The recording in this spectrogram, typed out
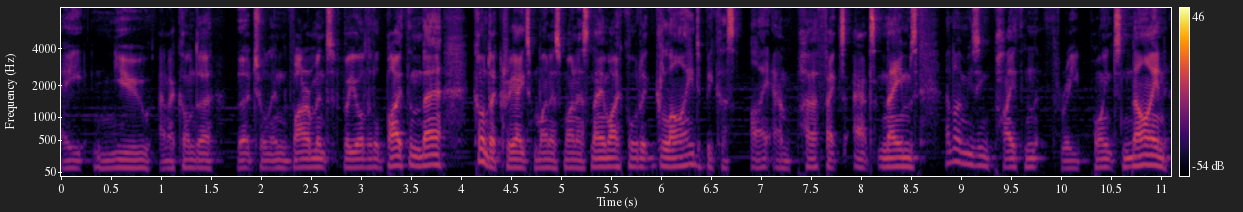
a new Anaconda virtual environment for your little Python there. Conda create minus minus name. I called it Glide because I am perfect at names, and I'm using Python 3.9.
